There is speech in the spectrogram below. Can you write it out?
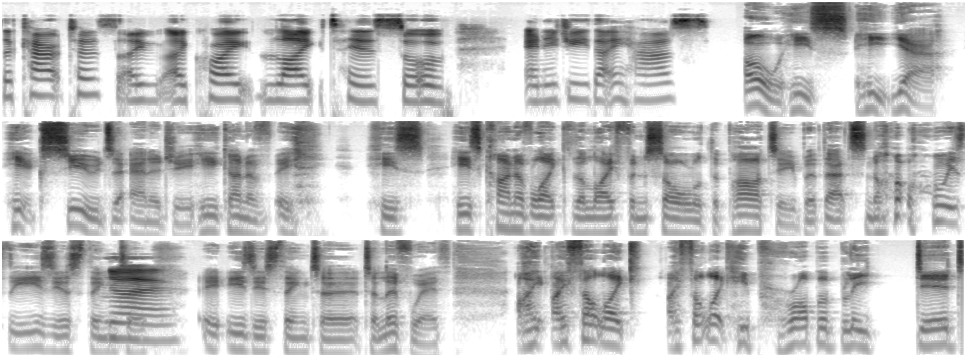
the characters. I I quite liked his sort of energy that he has. Oh, he's he yeah, he exudes energy. He kind of he's he's kind of like the life and soul of the party, but that's not always the easiest thing No. to easiest thing to to live with. I I felt like I felt like he probably did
